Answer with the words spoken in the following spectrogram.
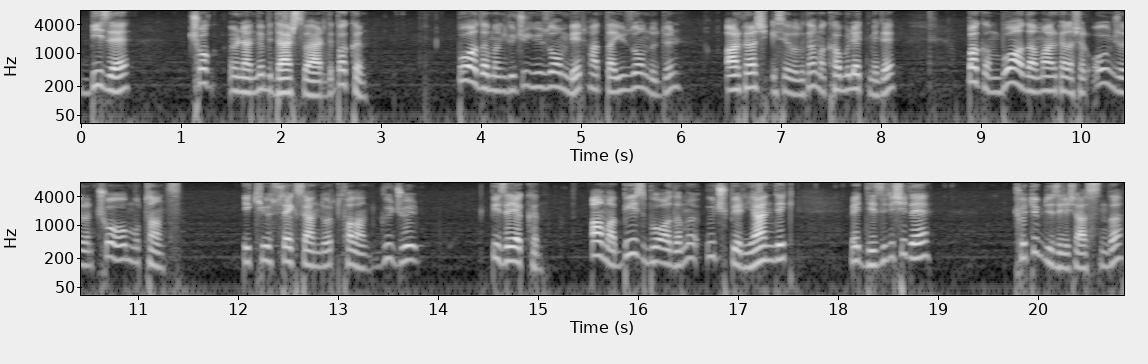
bize çok önemli bir ders verdi. Bakın bu adamın gücü 111 hatta 110'du dün. Arkadaşlık istiyorduk ama kabul etmedi. Bakın bu adam arkadaşlar oyuncuların çoğu mutant. 284 falan gücü bize yakın. Ama biz bu adamı 3-1 yendik. Ve dizilişi de kötü bir diziliş aslında.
